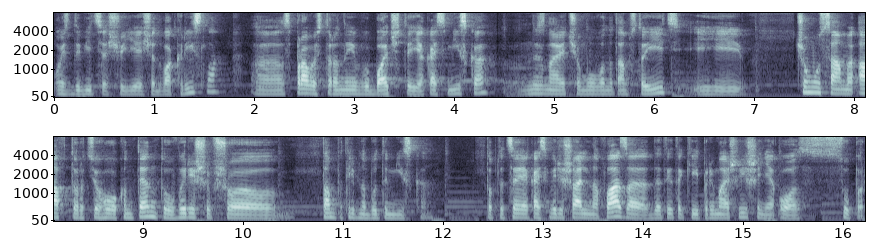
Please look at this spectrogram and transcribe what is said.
Ось дивіться, що є ще два крісла. Е, З правої сторони ви бачите якась міска. Не знаю, чому вона там стоїть, і чому саме автор цього контенту вирішив, що там потрібна бути мізка? Тобто це якась вирішальна фаза, де ти такий приймаєш рішення: о, супер,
